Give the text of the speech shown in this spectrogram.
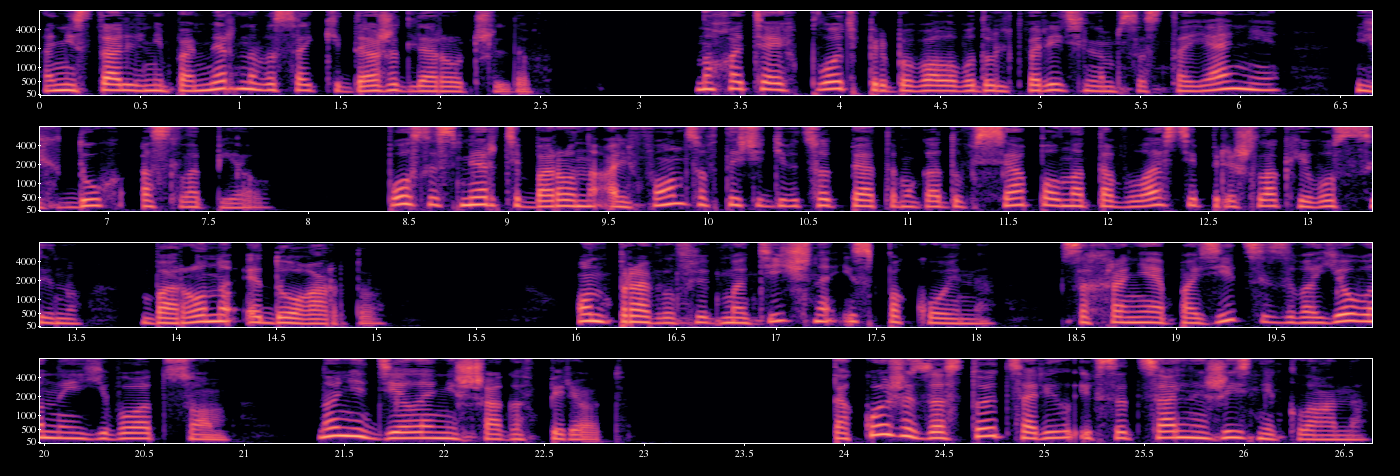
они стали непомерно высоки даже для Ротшильдов. Но хотя их плоть пребывала в удовлетворительном состоянии, их дух ослабел. После смерти барона Альфонса в 1905 году вся полнота власти перешла к его сыну, барону Эдуарду. Он правил флегматично и спокойно, сохраняя позиции, завоеванные его отцом, но не делая ни шага вперед. Такой же застой царил и в социальной жизни клана.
